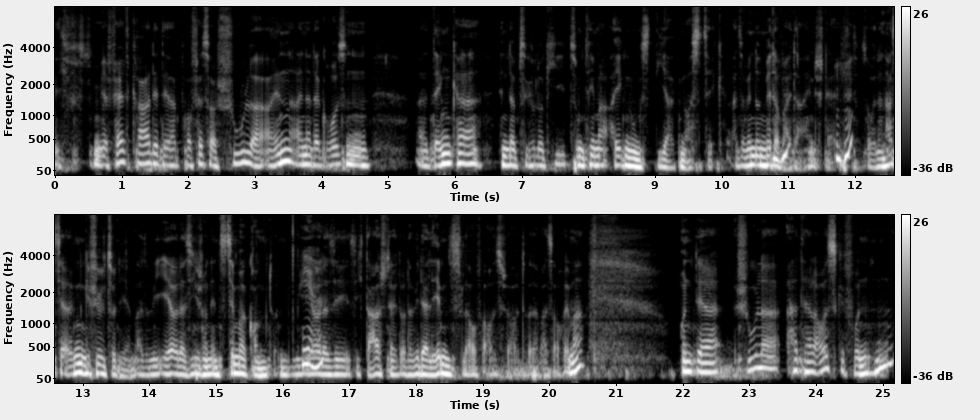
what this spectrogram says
Ich, mir fällt gerade der Professor Schuler ein, einer der großen äh, Denker, in der Psychologie zum Thema Eignungsdiagnostik. Also wenn du einen Mitarbeiter mhm. einstellst, mhm. so, dann hast du ja irgendein Gefühl zu dem, also wie er oder sie schon ins Zimmer kommt und wie ja. er oder sie sich darstellt oder wie der Lebenslauf ausschaut oder was auch immer. Und der Schuler hat herausgefunden,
